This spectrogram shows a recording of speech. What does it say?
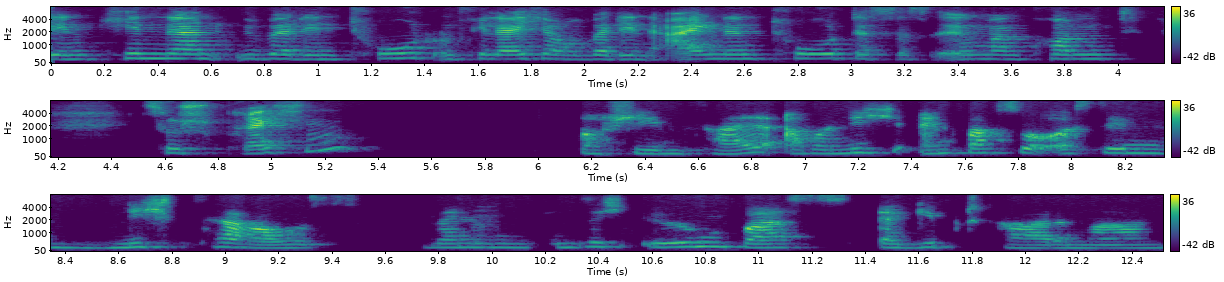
den Kindern über den Tod und vielleicht auch über den eigenen Tod, dass das irgendwann kommt, zu sprechen? Auf jeden Fall, aber nicht einfach so aus dem Nichts heraus. Wenn, wenn sich irgendwas ergibt gerade mal.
